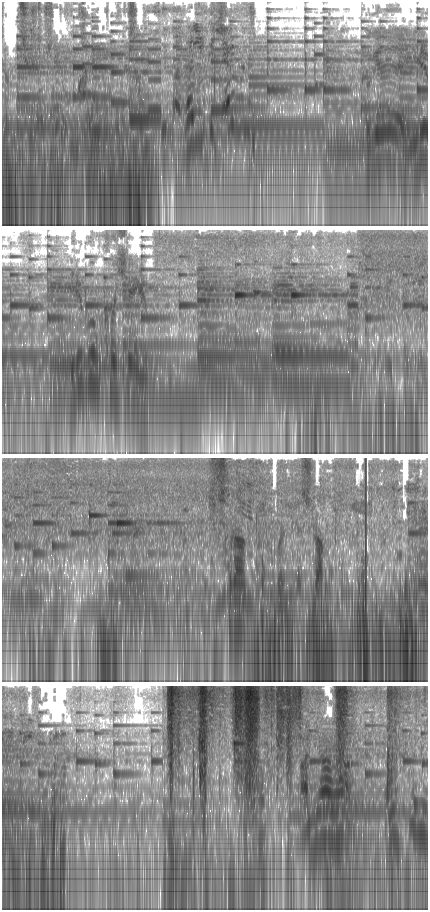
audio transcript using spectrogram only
1.7kg 칼. 나 이렇게 짧은. 그게 1, 1분 컷이야, 1분. 수락폭포입니다, 수락폭포. 아니야, 얼큰이,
